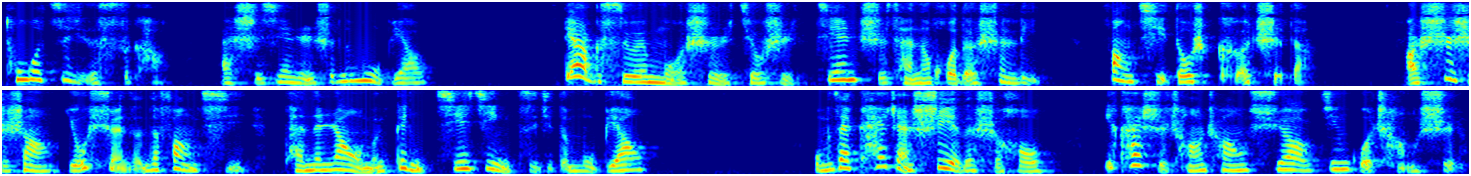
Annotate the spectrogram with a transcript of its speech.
通过自己的思考来实现人生的目标。第二个思维模式就是坚持才能获得胜利，放弃都是可耻的。而事实上，有选择的放弃才能让我们更接近自己的目标。我们在开展事业的时候，一开始常常需要经过尝试。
